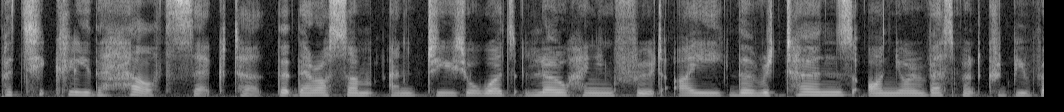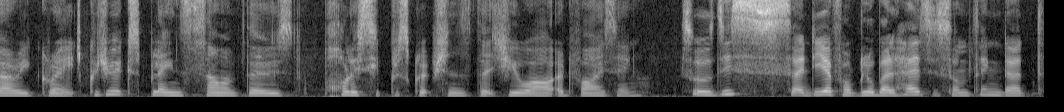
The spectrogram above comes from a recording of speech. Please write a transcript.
particularly the health sector, that there are some, and to use your words, low hanging fruit, i.e., the returns on your investment could be very great. Could you explain some of those policy prescriptions that you are advising? So this idea for global health is something that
